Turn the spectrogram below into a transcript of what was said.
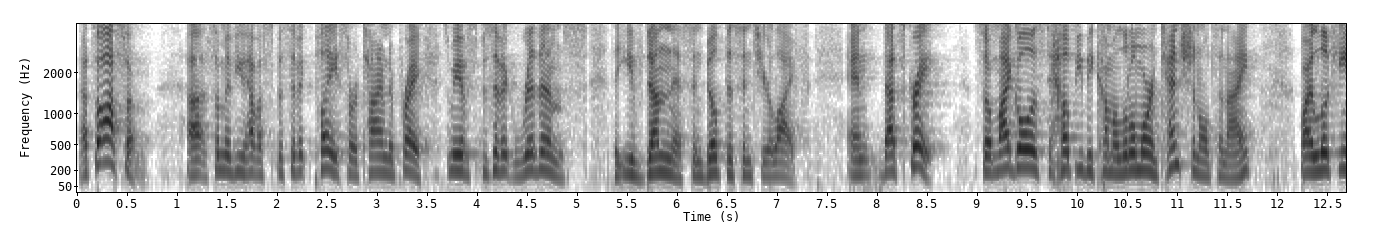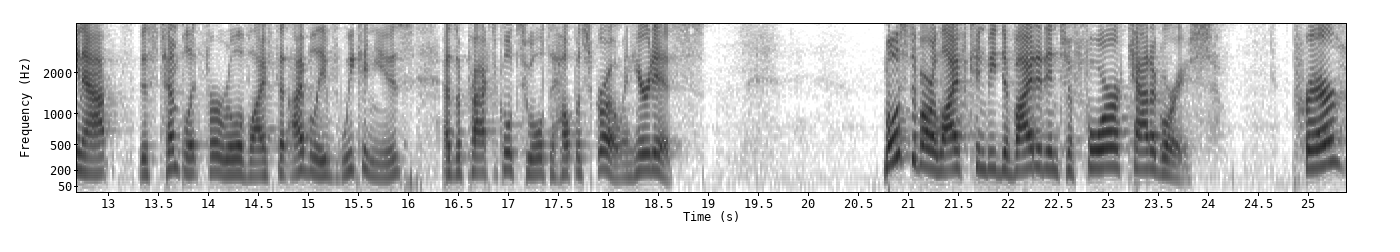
That's awesome. Uh, some of you have a specific place or time to pray. Some of you have specific rhythms that you've done this and built this into your life. And that's great. So, my goal is to help you become a little more intentional tonight by looking at this template for a rule of life that I believe we can use as a practical tool to help us grow. And here it is. Most of our life can be divided into four categories prayer,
